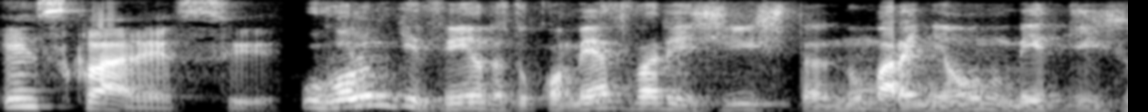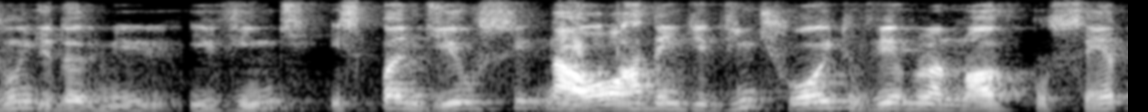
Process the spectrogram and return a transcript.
esclarece. O volume de vendas do comércio varejista no Maranhão no mês de junho de 2020 expandiu-se na ordem de 28,9%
